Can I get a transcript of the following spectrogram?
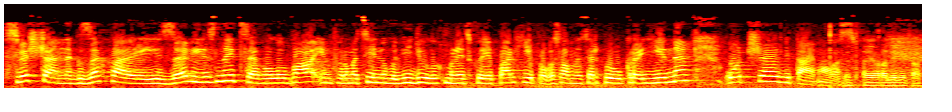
священник Захарій Залізний, це голова інформаційного відділу Хмельницької єпархії Православної церкви України. Отже, вітаємо вас. Вітаю, радий вітати.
